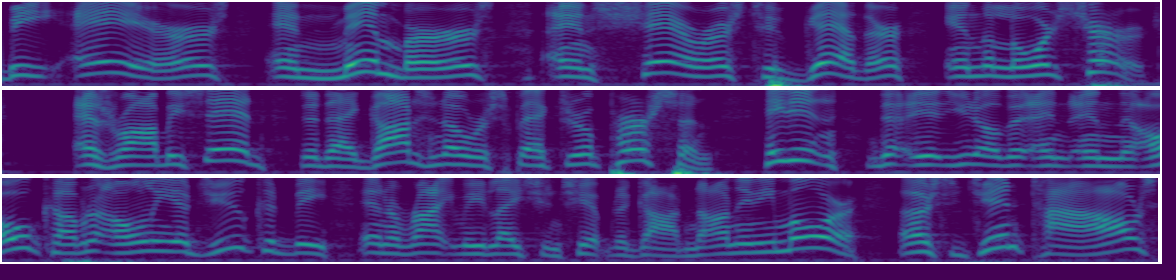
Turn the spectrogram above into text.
be heirs and members and sharers together in the Lord's church. As Robbie said today, God's no respecter of person. He didn't, you know, in, in the old covenant, only a Jew could be in a right relationship to God. Not anymore. Us Gentiles,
